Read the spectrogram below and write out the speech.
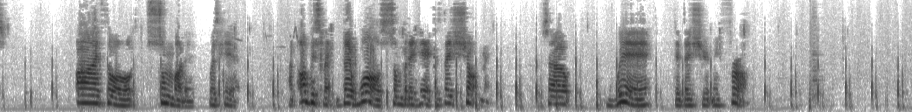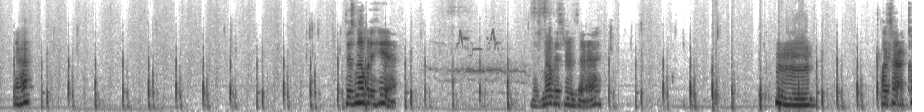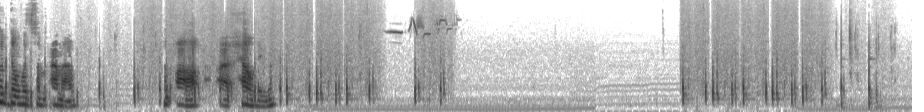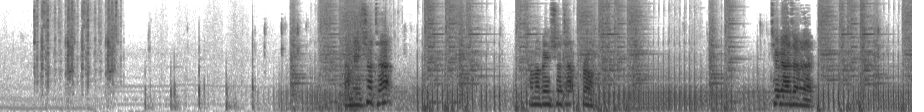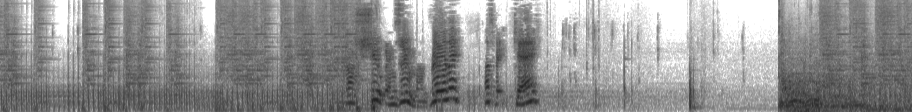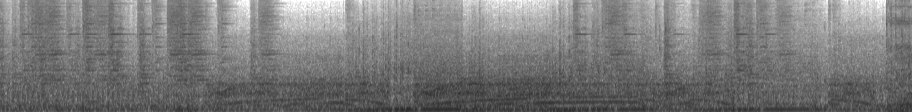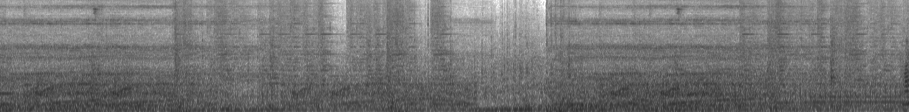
I thought somebody was here. And obviously there was somebody here because they shot me. So where did they shoot me from? Yeah? There's nobody here. There's nobody through there. Like I said, I could have done with some ammo. Some art, uh, health even. I'm being shot at. Am I being shot at from? Two guys over there. Can't shoot and zoom, man. Really? That's a bit gay.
